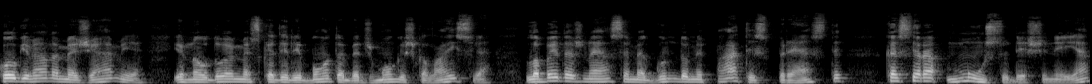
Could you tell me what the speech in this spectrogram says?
Kol gyvename žemėje ir naudojamės, kad ir ribotą, bet žmogišką laisvę, labai dažnai esame gundomi patys spręsti, kas yra mūsų dešinėje,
